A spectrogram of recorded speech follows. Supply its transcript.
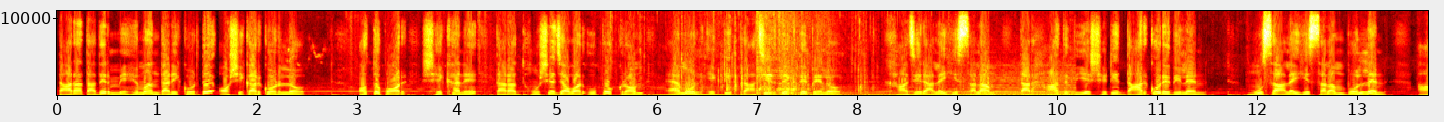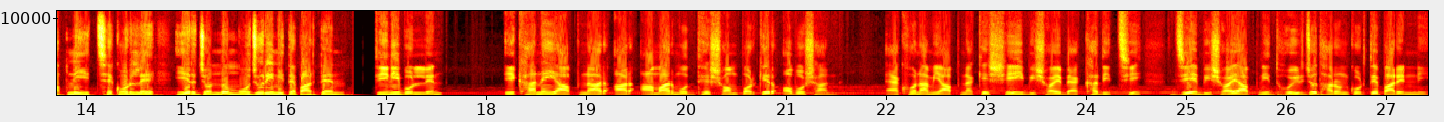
তারা তাদের মেহমানদারি করতে অস্বীকার করল। অতপর সেখানে তারা ধসে যাওয়ার উপক্রম এমন একটি প্রাচীর দেখতে পেল। খাজির সালাম তার হাত দিয়ে সেটি দাঁড় করে দিলেন। মুসা সালাম বললেন, আপনি ইচ্ছে করলে এর জন্য মজুরি নিতে পারতেন। তিনি বললেন, এখানেই আপনার আর আমার মধ্যে সম্পর্কের অবসান। এখন আমি আপনাকে সেই বিষয়ে ব্যাখ্যা দিচ্ছি, যে বিষয়ে আপনি ধৈর্য ধারণ করতে পারেননি।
